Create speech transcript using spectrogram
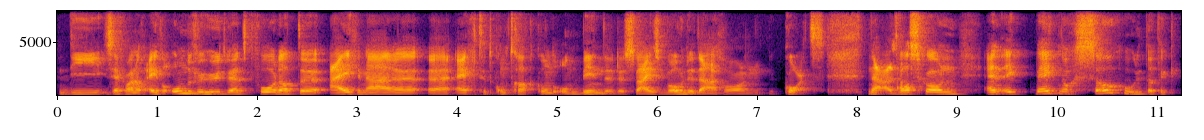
die zeg maar nog even onderverhuurd werd voordat de eigenaren uh, echt het contract konden ontbinden. Dus wij woonden daar gewoon kort. Nou, het was gewoon. En ik weet nog zo goed dat ik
